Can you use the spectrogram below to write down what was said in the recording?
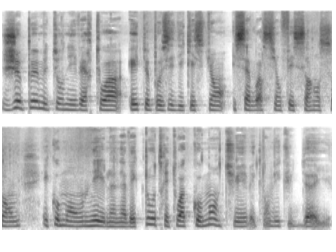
je peux me tourner vers toi et te poser des questions et savoir si on fait ça ensemble et comment on est l'un avec l'autre et toi comment tu es avec ton vécu de deuil.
